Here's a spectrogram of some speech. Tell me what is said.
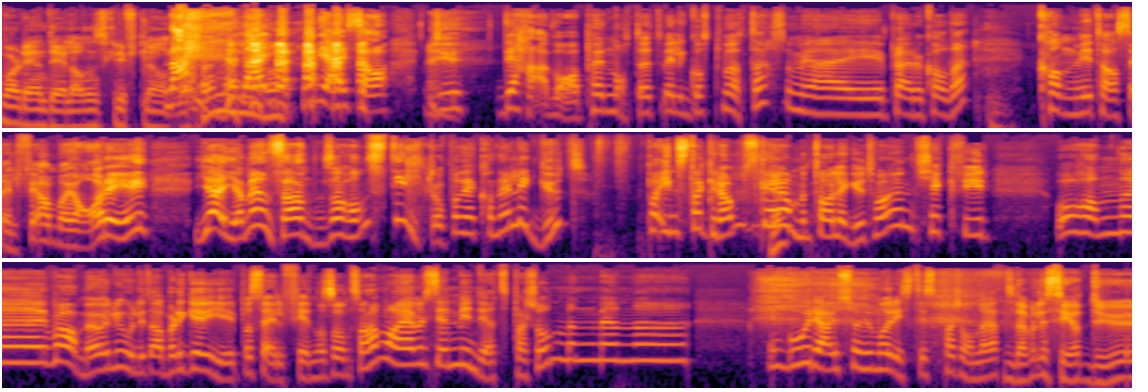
Var det en del av den skriftlige advarselen? Nei, nei, men jeg sa du, det her var på en måte et veldig godt møte, som jeg pleier å kalle det. Kan vi ta selfie? Han ba ja, det er jeg. jajamensan! Så han stilte opp, og det kan jeg legge ut. På Instagram skal jeg jammen ta og legge ut. Var en kjekk fyr. Og han uh, var med og gjorde litt ablegøyer på selfien og sånn, så han var jeg vil si en myndighetsperson, men, men uh, en god, raus og humoristisk personlighet. Da vil jeg si at du,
